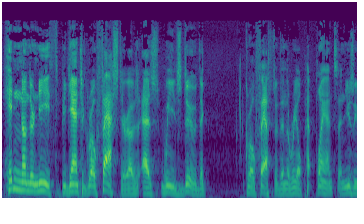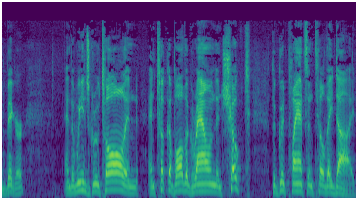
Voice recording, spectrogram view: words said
hidden underneath began to grow faster, as, as weeds do. They grow faster than the real plants and usually bigger. And the weeds grew tall and, and took up all the ground and choked the good plants until they died.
